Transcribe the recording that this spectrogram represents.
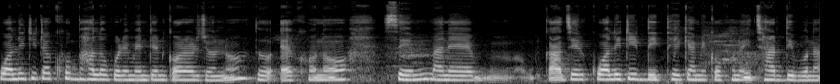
কোয়ালিটিটা খুব ভালো করে মেনটেন করার জন্য। তো এখনও সেম মানে কাজের কোয়ালিটির দিক থেকে আমি কখনোই ছাড় দিব না।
